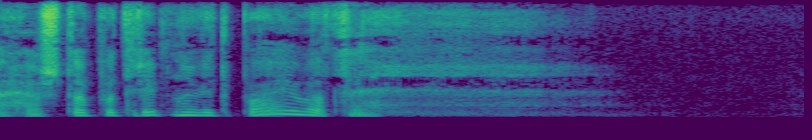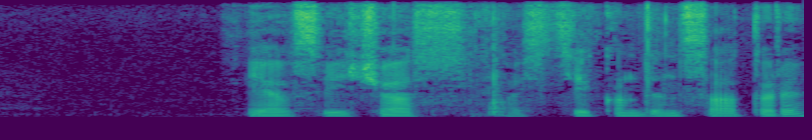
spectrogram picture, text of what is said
Решта потрібно відпаювати. Я в свій час ось ці конденсатори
